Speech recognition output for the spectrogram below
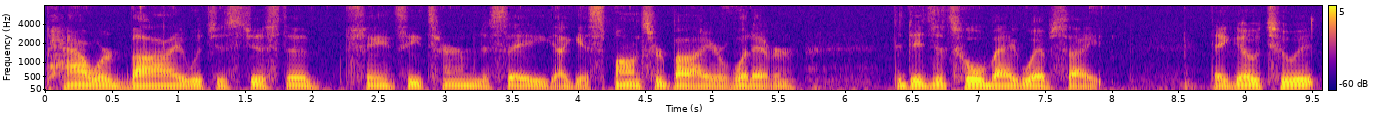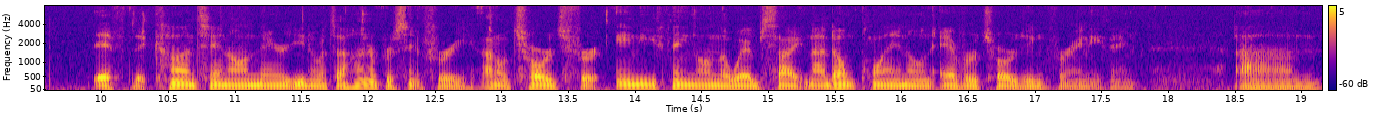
powered by, which is just a fancy term to say, I guess, sponsored by or whatever, the Digital Bag website. They go to it. If the content on there, you know, it's 100% free. I don't charge for anything on the website, and I don't plan on ever charging for anything. Um,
